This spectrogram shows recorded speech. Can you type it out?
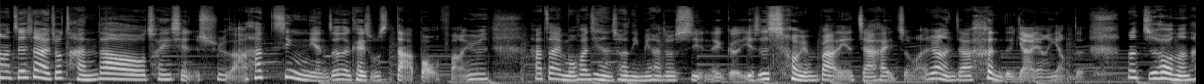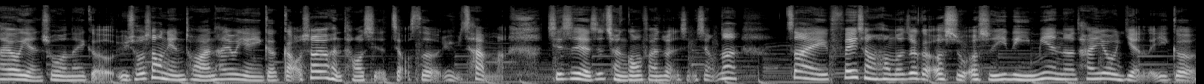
那接下来就谈到崔显旭啦，他近年真的可以说是大爆发，因为他在《模范计程车》里面，他就饰演那个也是校园霸凌的加害者嘛，让人家恨得牙痒痒的。那之后呢，他又演出了那个《羽球少年团》，他又演一个搞笑又很讨喜的角色羽灿嘛，其实也是成功反转形象。那在非常红的这个《二十五二十一》里面呢，他又演了一个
